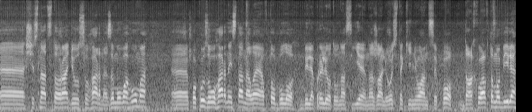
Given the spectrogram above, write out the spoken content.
е, 16 радіусу, гарна зимова гума. Е, По кузову гарний стан, але авто було біля прильоту. У нас є, на жаль, ось такі нюанси по даху автомобіля.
